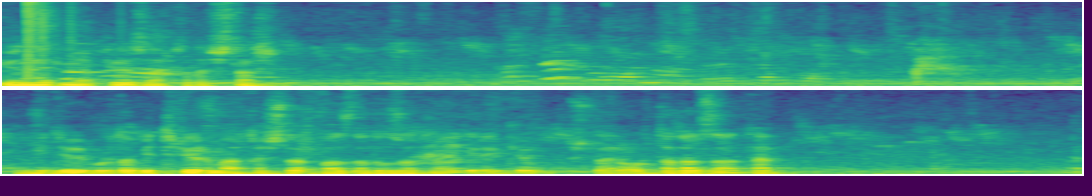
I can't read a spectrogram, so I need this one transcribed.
gönderim yapıyoruz arkadaşlar. Videoyu burada bitiriyorum arkadaşlar. Fazla da uzatmaya gerek yok. Kuşlar ortada zaten. Ee,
